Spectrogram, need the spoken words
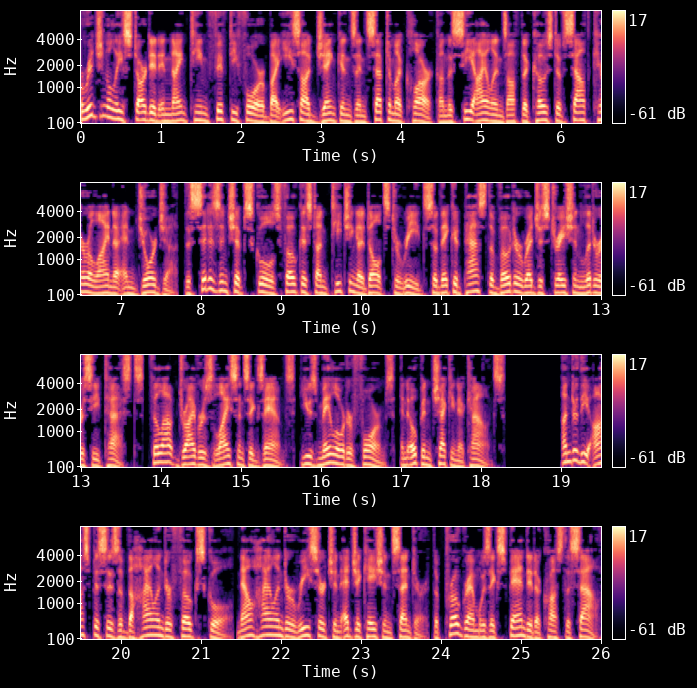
Originally started in 1954 by Esau Jenkins and Septima Clark on the Sea Islands off the coast of South Carolina and Georgia, the citizenship schools focused on teaching adults to read so they could pass the voter registration literacy tests, fill out driver's license exams, use mail-order forms, and open checking accounts. Under the auspices of the Highlander Folk School now Highlander Research and Education Center the program was expanded across the South.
